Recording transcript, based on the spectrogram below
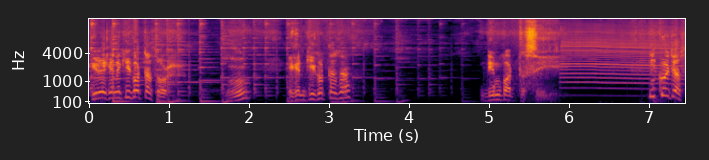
কিরে এখানে কি করতেছ? এখানে কি করতেছ? ডিম পারতেছি কি কইতেছ?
